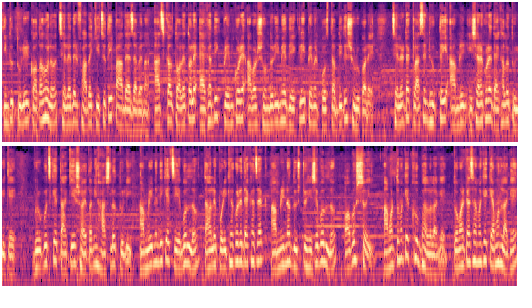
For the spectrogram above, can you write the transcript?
কিন্তু তুলির কথা হলো, ছেলেদের ফাঁদে কিছুতেই পা দেওয়া যাবে না। আজকাল তলে তলে একাধিক প্রেম করে আবার সুন্দরী মেয়ে দেখলেই প্রেমের প্রস্তাব দিতে শুরু করে। ছেলেটা ক্লাসে ঢুকতেই আমরিন ইশারা করে দেখাল তুলিকে। ব্রুকুজকে তাকিয়ে শয়তানি হাসলো তুলি। আমরিনের দিকে চেয়ে বলল, তাহলে পরীক্ষা করে দেখা যাক। আমরিনা দুষ্টু হেসে বলল, অবশ্যই, আমার তোমাকে খুব ভালো লাগে। তোমার কাছে আমাকে কেমন লাগে?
